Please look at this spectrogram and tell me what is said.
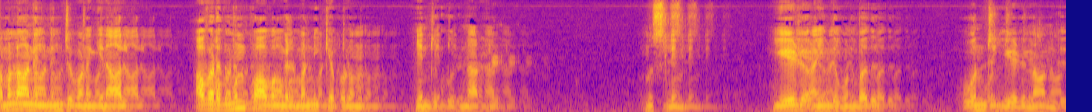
ரமலானில் நின்று வணங்கினால் அவரது முன் பாவங்கள் மன்னிக்கப்படும் என்று கூறினார்கள். முஸ்லிம் ஏழு ஐந்து ஒன்பது ஒன்று ஏழு நான்கு.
